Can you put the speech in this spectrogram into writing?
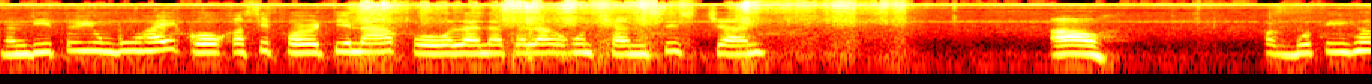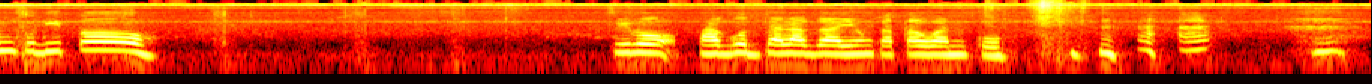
nandito yung buhay ko kasi 40 na ako, wala na talaga akong chances dyan. Aw, pagbutihan ko dito. Pero pagod talaga yung katawan ko.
